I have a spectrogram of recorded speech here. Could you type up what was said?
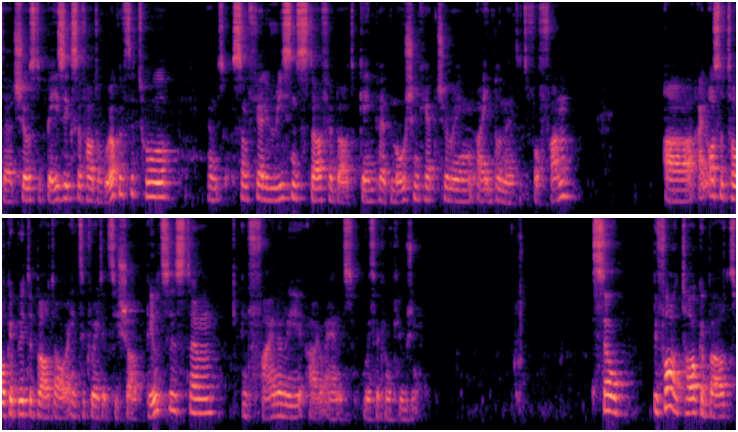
that shows the basics of how to work with the tool and some fairly recent stuff about gamepad motion capturing I implemented for fun. Uh, I'll also talk a bit about our integrated C-sharp build system and finally, I'll end with a conclusion. So before I talk about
